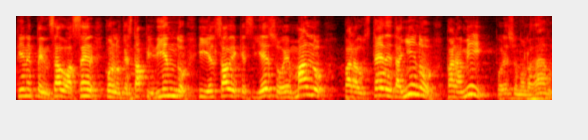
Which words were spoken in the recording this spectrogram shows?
tiene pensado hacer con lo que está pidiendo y Él sabe que si eso es malo para usted, es dañino para mí, por eso no lo ha dado.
